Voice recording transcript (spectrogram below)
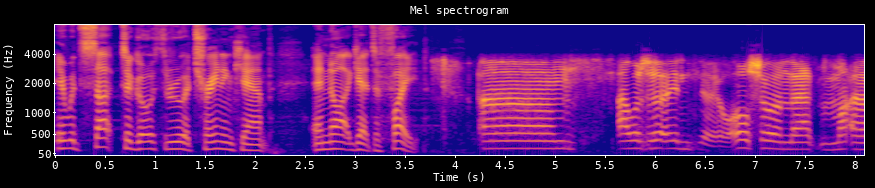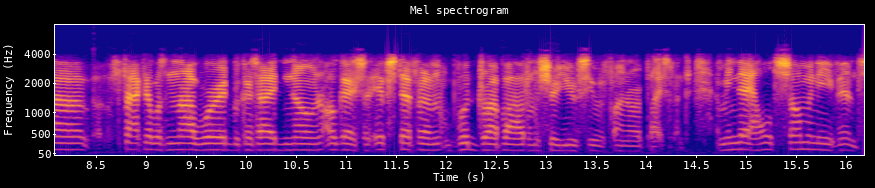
it would suck to go through a training camp and not get to fight. Um, I was uh, in, uh, also on that uh, fact. I was not worried because I had known. Okay, so if Stefan would drop out, I'm sure UFC would find a replacement. I mean, they hold so many events.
